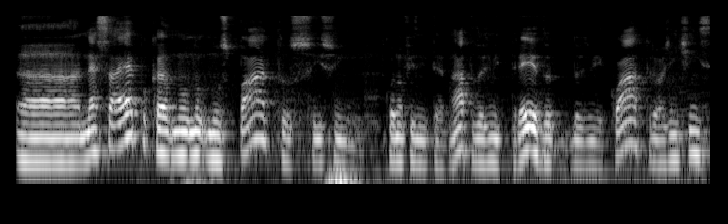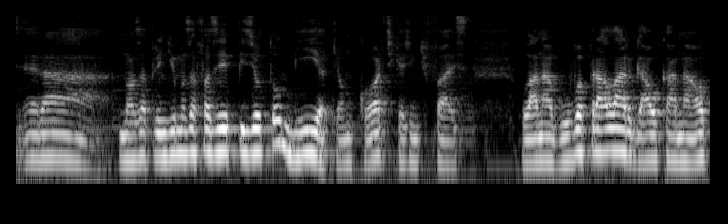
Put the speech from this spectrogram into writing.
Uh, nessa época, no, no, nos partos, isso em, quando eu fiz internato, 2003, 2004, a gente era, nós aprendíamos a fazer episiotomia, que é um corte que a gente faz lá na vulva para alargar o canal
